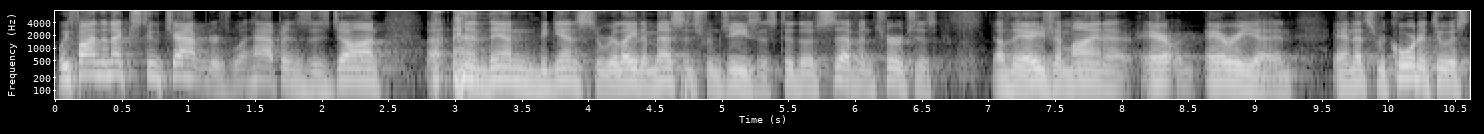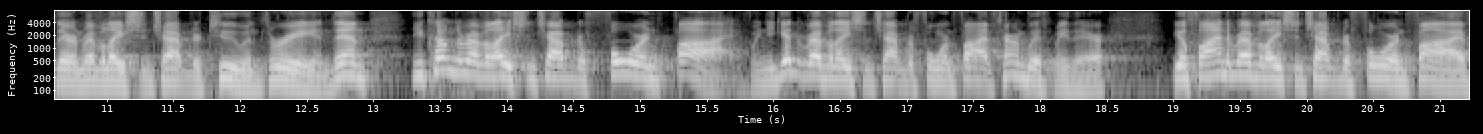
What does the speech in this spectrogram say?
we find the next two chapters. What happens is John then begins to relate a message from Jesus to those seven churches of the Asia Minor area. And, and that's recorded to us there in Revelation chapter 2 and 3. And then you come to Revelation chapter 4 and 5. When you get to Revelation chapter 4 and 5, turn with me there. You'll find in Revelation chapter 4 and 5,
